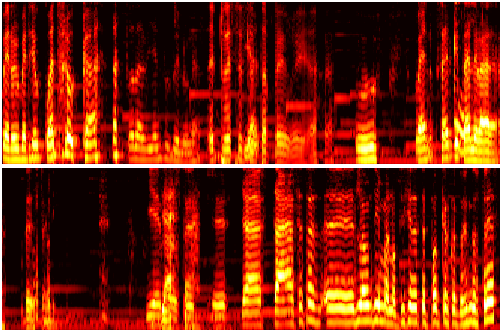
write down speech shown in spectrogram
pero en versión 4K todavía en su celular. En 360p, güey, ajá. Uf. Bueno, pues a ver qué tal le va a Death Stranding. Bien, Ya entonces, está. eh, ya estás. Esta es, eh, es la última noticia de este podcast 403.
